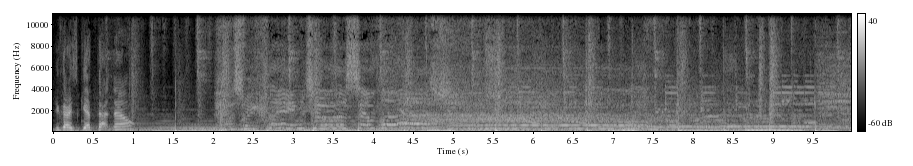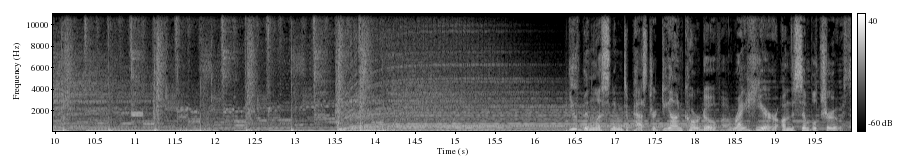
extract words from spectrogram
You guys get that now? You've been listening to Pastor Dion Cordova right here on The Simple Truth.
